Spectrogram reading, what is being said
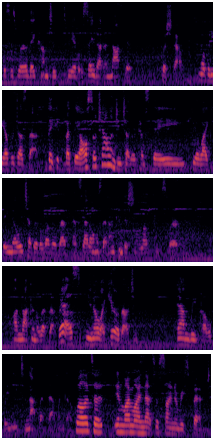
this is where they come to, to be able to say that and not get pushed out. Nobody ever does that. They could, but they also challenge each other because they feel like they know each other at a level that that's that almost that unconditional love piece where I'm not going to let that rest. You know, I care about you. and we probably need to not let that one go. Well, it's a in my mind that's a sign of respect.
